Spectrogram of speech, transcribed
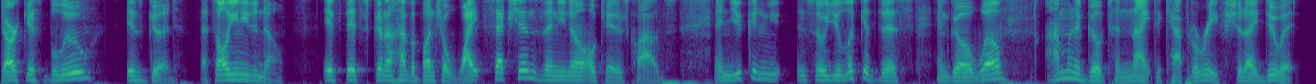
darkest blue is good. That's all you need to know. If it's going to have a bunch of white sections, then you know, okay, there's clouds. And you can, and so you look at this and go, well, I'm going to go tonight to Capitol Reef. Should I do it?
